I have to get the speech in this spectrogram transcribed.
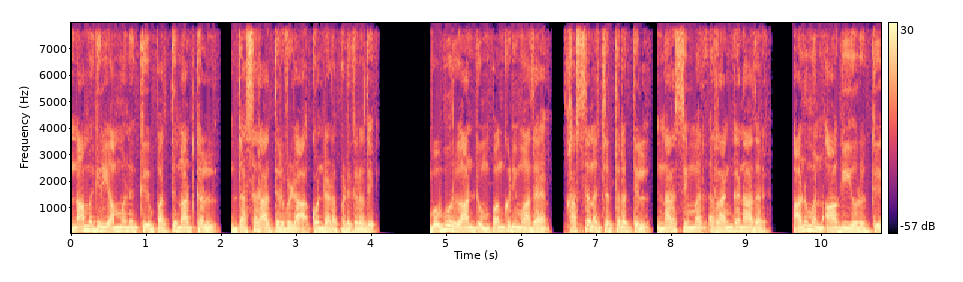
நாமகிரி அம்மனுக்கு பத்து நாட்கள் தசரா திருவிழா கொண்டாடப்படுகிறது. ஒவ்வொரு ஆண்டும் பங்குனி மாத ஹஸ்த நட்சத்திரத்தில் நரசிம்மர் ரங்கநாதர் அனுமன் ஆகியோருக்கு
